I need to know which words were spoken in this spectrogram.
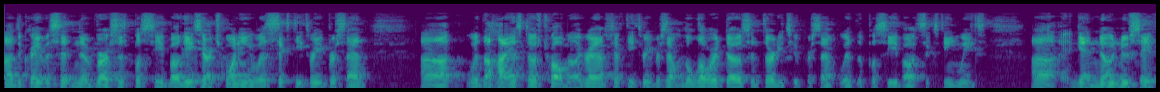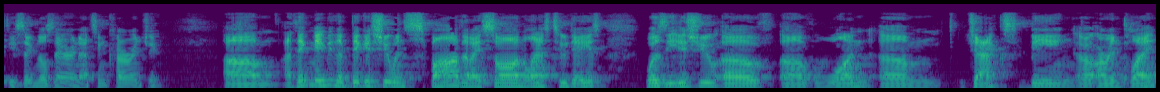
uh, deucravacitinib versus placebo. The ACR20 was 63% uh, with the highest dose, 12 milligrams, 53% with the lower dose, and 32% with the placebo at 16 weeks. Uh, again, no new safety signals there, and that's encouraging. Um, I think maybe the big issue in SPA that I saw in the last two days was the issue of, of one, um, JAKs being uh, are in play,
